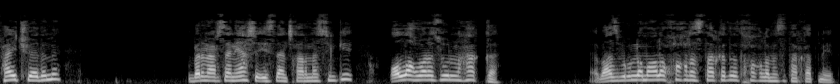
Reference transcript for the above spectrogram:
Fay tushadimi? Bir narsani yaxshi esdan chiqarmasinki, Alloh va rasulining haqqi. E, ba'zi bir ulamolar xohlasa tarqatadi, xohlamasa tarqatmaydi.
